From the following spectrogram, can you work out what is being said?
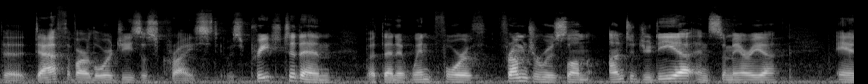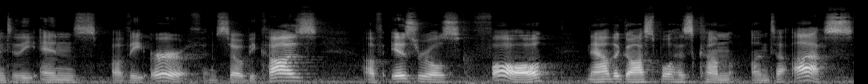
the death of our Lord Jesus Christ. It was preached to them, but then it went forth from Jerusalem unto Judea and Samaria and to the ends of the earth. And so, because of Israel's fall, now the gospel has come unto us.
